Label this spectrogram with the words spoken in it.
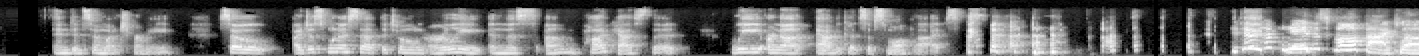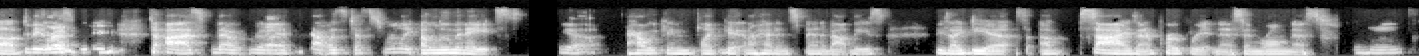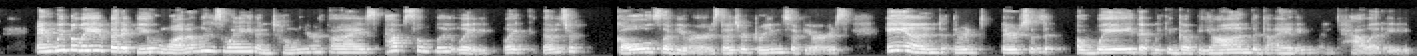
and did so much for me. So I just want to set the tone early in this um, podcast that we are not advocates of small thighs. You don't have to be in the small thigh club to be right. listening to us. No, really. I think that was just really illuminates yeah how we can like get in our head and spin about these these ideas of size and appropriateness and wrongness. Mm-hmm. And we believe that if you want to lose weight and tone your thighs, absolutely, like those are goals of yours those are dreams of yours and there, there's a way that we can go beyond the dieting mentality.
